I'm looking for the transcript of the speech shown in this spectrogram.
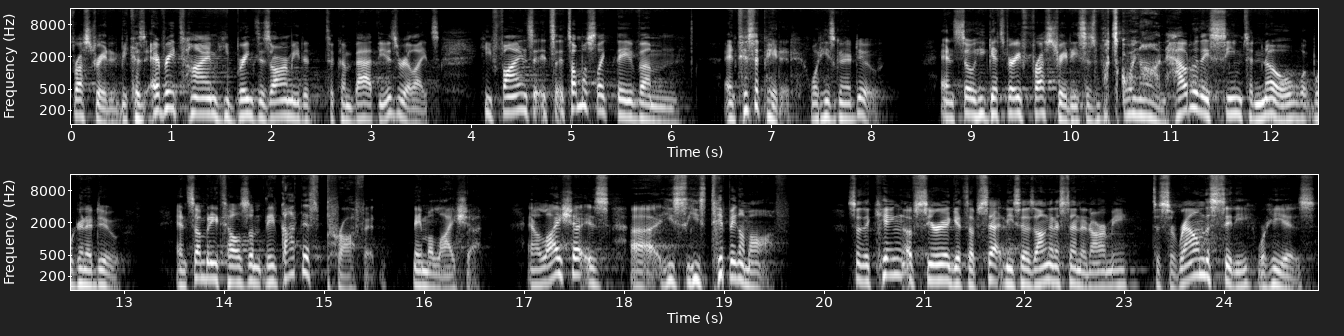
frustrated because every time he brings his army to, to combat the Israelites, he finds it's, it's almost like they've um, anticipated what he's going to do. And so he gets very frustrated. He says, What's going on? How do they seem to know what we're going to do? And somebody tells him they've got this prophet named Elisha. And Elisha is, uh, he's, he's tipping them off. So the king of Syria gets upset and he says, I'm going to send an army to surround the city where he is,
